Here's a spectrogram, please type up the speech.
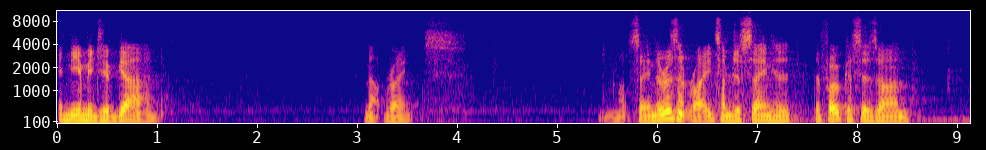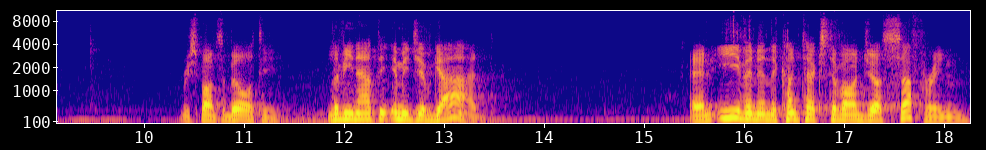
in the image of God, not rights. I'm not saying there isn't rights, I'm just saying the focus is on responsibility, living out the image of God. And even in the context of unjust suffering,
